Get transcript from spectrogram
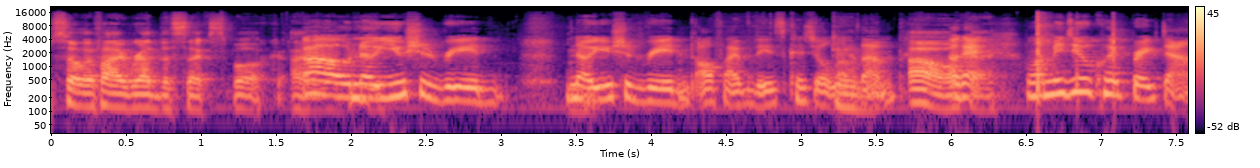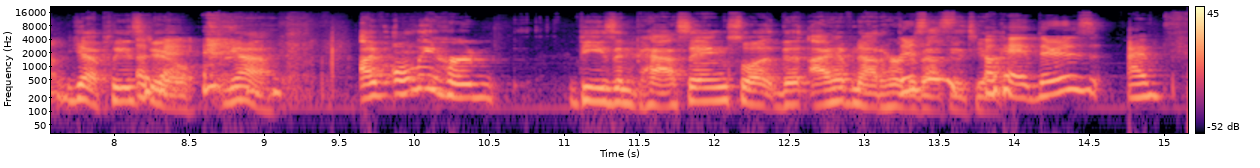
So if I read the sixth book, I Oh no, you should read. No, you should read all five of these because you'll love them. Oh, okay. Let me do a quick breakdown. yeah, please Okay. do. Yeah, I've only heard these in passing, so th- I have not heard There's about this, these yet. okay. There's I've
